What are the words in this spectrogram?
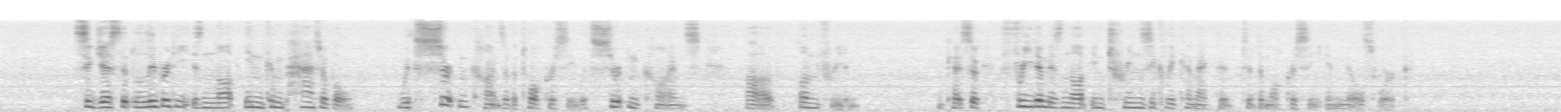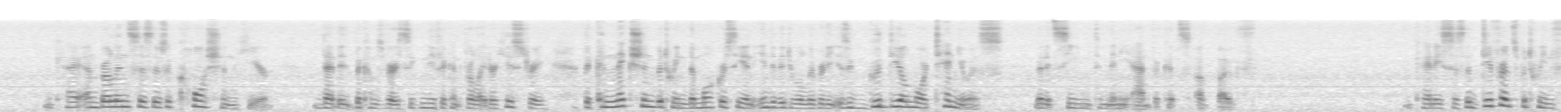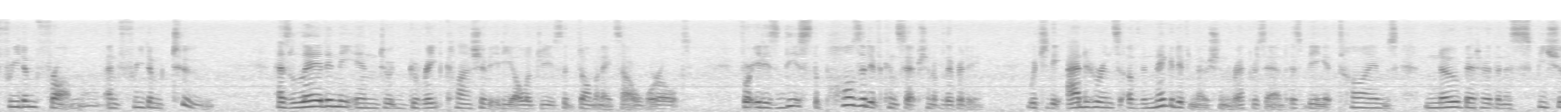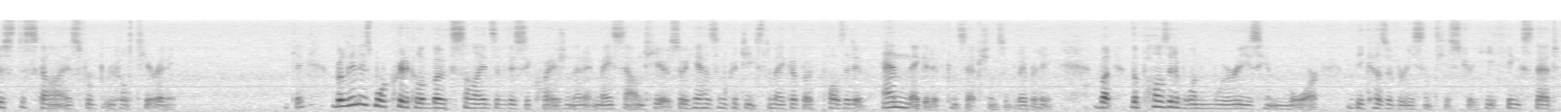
suggests that liberty is not incompatible with certain kinds of autocracy, with certain kinds of unfreedom. Okay, so freedom is not intrinsically connected to democracy in Mill's work. Okay, and Berlin says there's a caution here that it becomes very significant for later history. The connection between democracy and individual liberty is a good deal more tenuous than it seemed to many advocates of both. Okay, and he says the difference between freedom from and freedom to has led in the end to a great clash of ideologies that dominates our world. For it is this, the positive conception of liberty, which the adherents of the negative notion represent as being at times no better than a specious disguise for brutal tyranny. Okay? Berlin is more critical of both sides of this equation than it may sound here, so he has some critiques to make of both positive and negative conceptions of liberty. But the positive one worries him more because of recent history. He thinks that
